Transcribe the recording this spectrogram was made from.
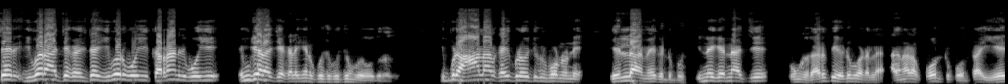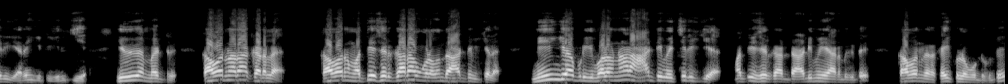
சரி இவர் ஆட்சியை கழிச்சா இவர் போய் கருணாநிதி போய் எம்ஜிஆர் ஆட்சியை கலைஞர் குசு குசுன்னு போய் ஓதுறது. இப்படி ஆளால் கைக்குள்ள வச்சுக்கிட்டு போனோடனே எல்லாமே கெட்டுப்போச்சு. இன்னைக்கு என்னாச்சு? உங்க கருத்து எடுபடலை. அதனால கோர்ட்டு கோர்ட்டா ஏறி இறங்கிட்டு இருக்கீங்க. இதுதான் மேட்ரு கவர்னரா கடலை. கவர்னர் மத்திய சர்க்காரா உங்களை வந்து ஆட்டி வைக்கல. நீங்க அப்படி இவ்வளவு நாள் ஆட்டி வச்சிருக்கீங்க. மத்திய சர்க்கார்ட்ட அடிமையா இருந்துகிட்டு கவர்னரை கைக்குள்ள போட்டுக்கிட்டு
